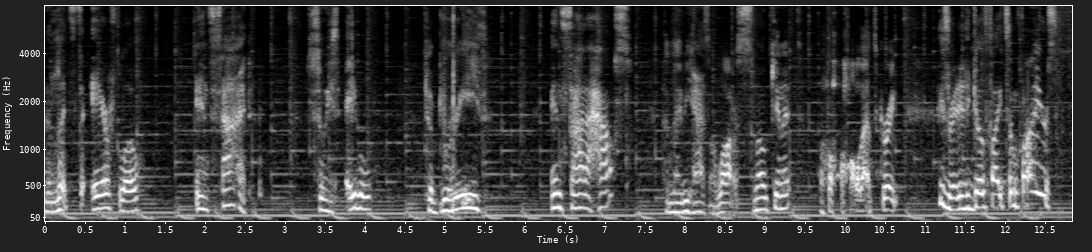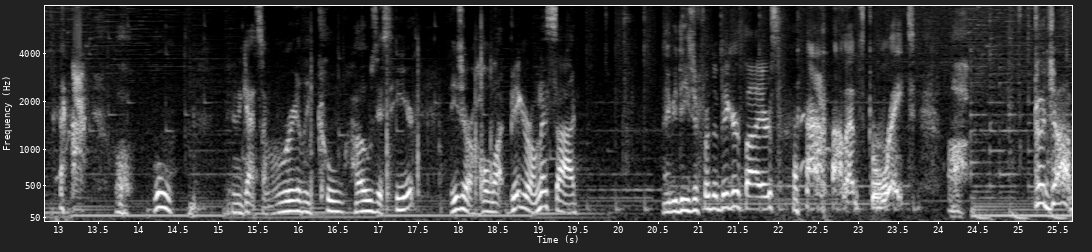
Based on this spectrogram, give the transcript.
that lets the air flow inside. So he's able to breathe inside a house that maybe has a lot of smoke in it. Oh, that's great. He's ready to go fight some fires. oh, ooh. And we got some really cool hoses here. These are a whole lot bigger on this side. Maybe these are for the bigger fires. That's great. Oh, good job.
